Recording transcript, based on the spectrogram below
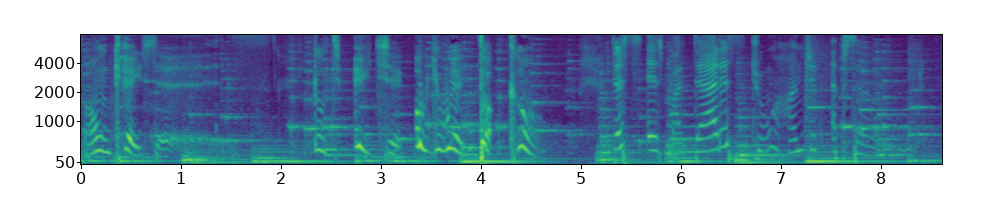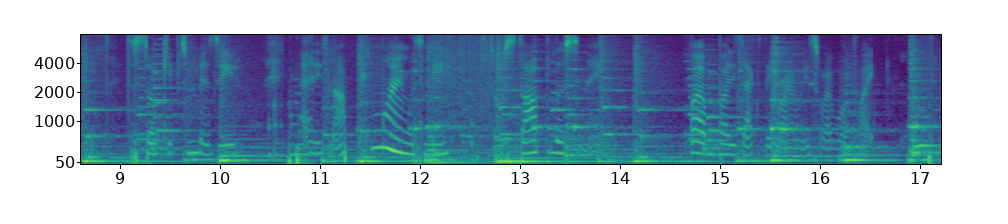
phone cases. Go to HAOUN.com. This is my dad's 200th episode. This still keeps him busy, and he's not playing with me, so stop listening. But, but he's actually running me, so I won't fight.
